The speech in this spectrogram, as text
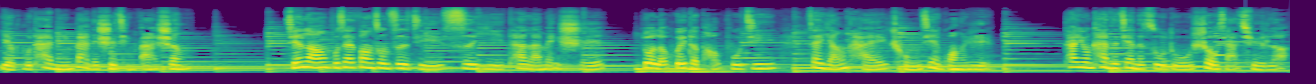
也不太明白的事情发生。秦郎不再放纵自己肆意贪婪美食，落了灰的跑步机在阳台重见光日。他用看得见的速度瘦下去了。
